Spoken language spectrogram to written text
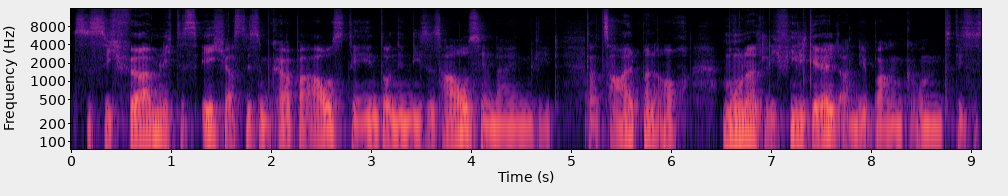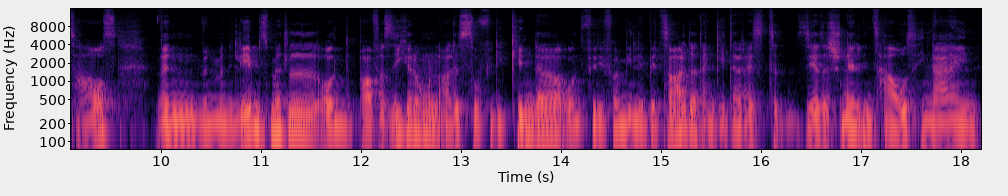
dass es sich förmlich das Ich aus diesem Körper ausdehnt und in dieses Haus hineingeht. Da zahlt man auch monatlich viel Geld an die Bank und dieses Haus, wenn, wenn man die Lebensmittel und ein paar Versicherungen alles so für die Kinder und für die Familie bezahlt hat, dann geht der Rest sehr, sehr schnell ins Haus hinein.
